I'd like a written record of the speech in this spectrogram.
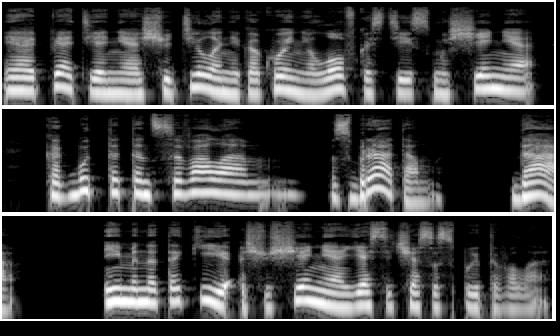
И опять я не ощутила никакой неловкости и смущения, как будто танцевала с братом. Да, именно такие ощущения я сейчас испытывала.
